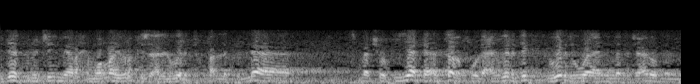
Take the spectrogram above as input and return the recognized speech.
بداية ابن تيمية رحمه الله يركز على الورد. قال لك لا ما تشوف إياك أن تغفل عن وردك. الورد هو يعني ما تجعله من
